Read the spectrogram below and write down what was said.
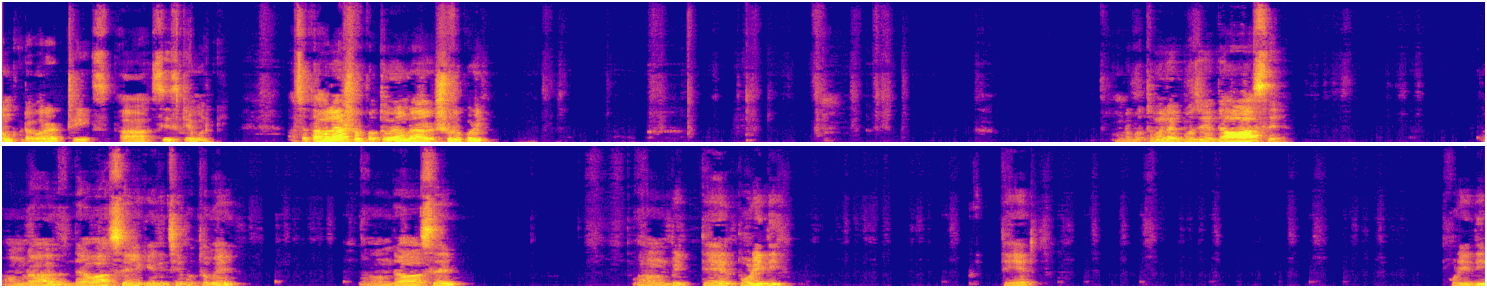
অঙ্কটা করার ট্রিক্স সিস্টেম আর কি। আচ্ছা তাহলে আসো, প্রথমে আমরা শুরু করি। প্রথমে লিখব যে দেওয়া আছে। আমরা দেওয়া আছে, লিখে নিচ্ছি প্রথমে। দেওয়া আছে বৃত্তের পরিধি। বৃত্তের পরিধি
